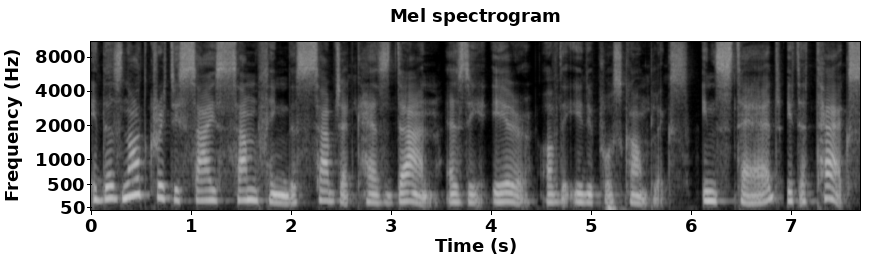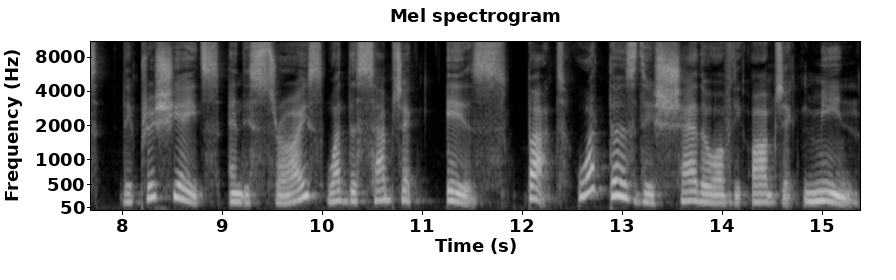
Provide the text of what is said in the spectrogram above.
It does not criticize something the subject has done as the heir of the Oedipus complex. Instead, it attacks depreciates and destroys what the subject is. But what does this shadow of the object mean?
